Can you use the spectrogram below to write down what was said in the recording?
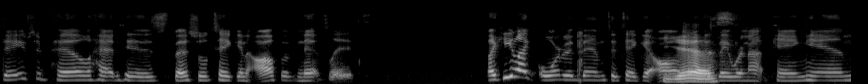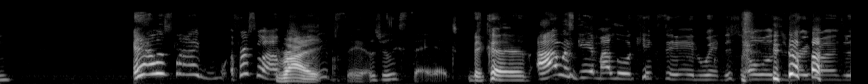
Dave Chappelle had his special taken off of Netflix? Like he like ordered them to take it off Yes. because they were not paying him. And I was like, first of all, I was Right. really upset. I was really sad because I was getting my little kicks in with the old reruns of the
